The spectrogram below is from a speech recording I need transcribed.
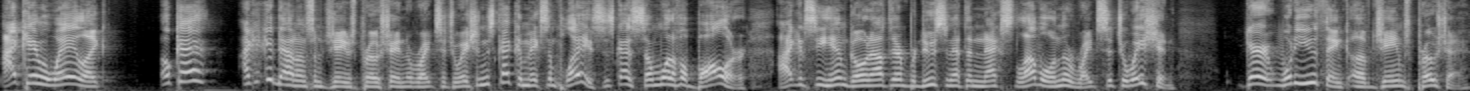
I came away like, okay, I could get down on some James Proche in the right situation. This guy can make some plays. This guy's somewhat of a baller. I could see him going out there and producing at the next level in the right situation. Garrett, what do you think of James Proche?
